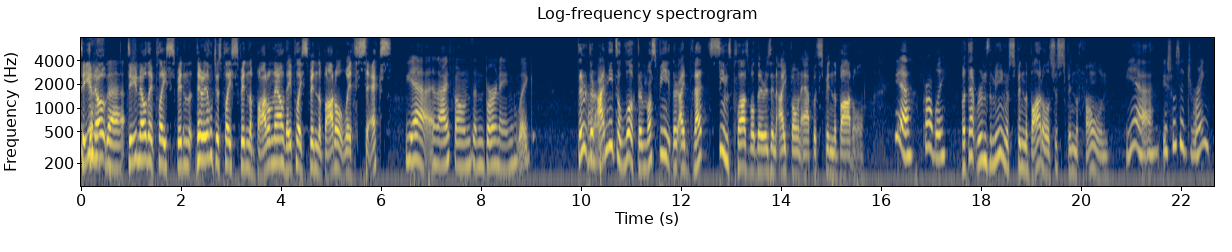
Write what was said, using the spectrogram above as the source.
Do you know that. Do you know they play spin? the- They don't just play spin the bottle now. They play spin the bottle with sex. Yeah, and iPhones and burning. Like, There, there. Oh. I need to look. There must be. There. I, that seems plausible. There is an iPhone app with spin the bottle, yeah, probably. but that ruins the meaning of spin the bottle. It's just spin the phone. Yeah, you're supposed to drink.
